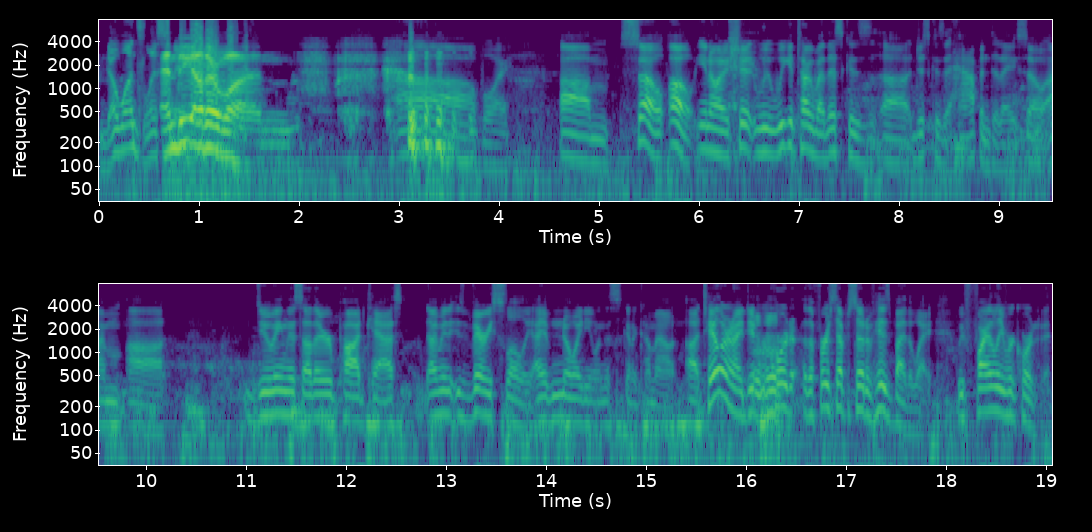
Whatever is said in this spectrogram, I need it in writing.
No one's listening. and the other one. oh boy. Um. So, oh, you know what? I should. We, we could talk about this because uh, just because it happened today. So I'm uh, doing this other podcast. I mean, it's very slowly. I have no idea when this is going to come out. Uh, Taylor and I did record the first episode of his, by the way. We finally recorded it.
